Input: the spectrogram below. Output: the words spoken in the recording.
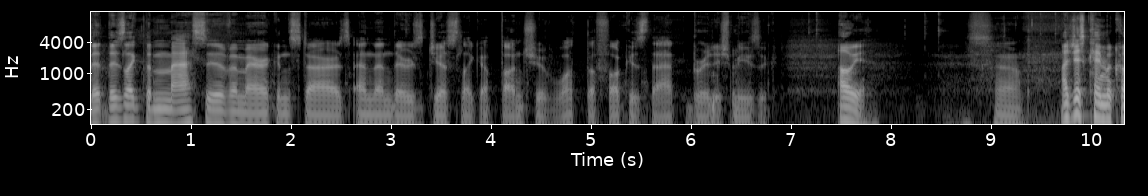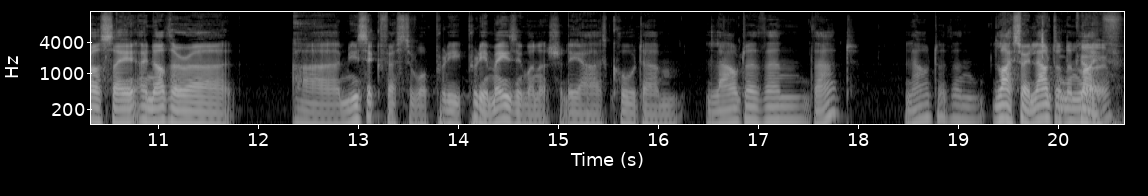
Th- There's like the massive American stars, and then there's just like a bunch of what the fuck is that British music? Oh yeah. So I just came across a another uh, uh, music festival, pretty pretty amazing one actually. Uh, it's called um, Louder Than That, Louder Than Life. Sorry, Louder Than Okay. Life,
